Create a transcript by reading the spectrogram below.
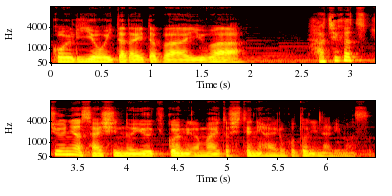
ご利用いただいた場合は8月中には最新の有機暦が毎年手に入ることになります。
